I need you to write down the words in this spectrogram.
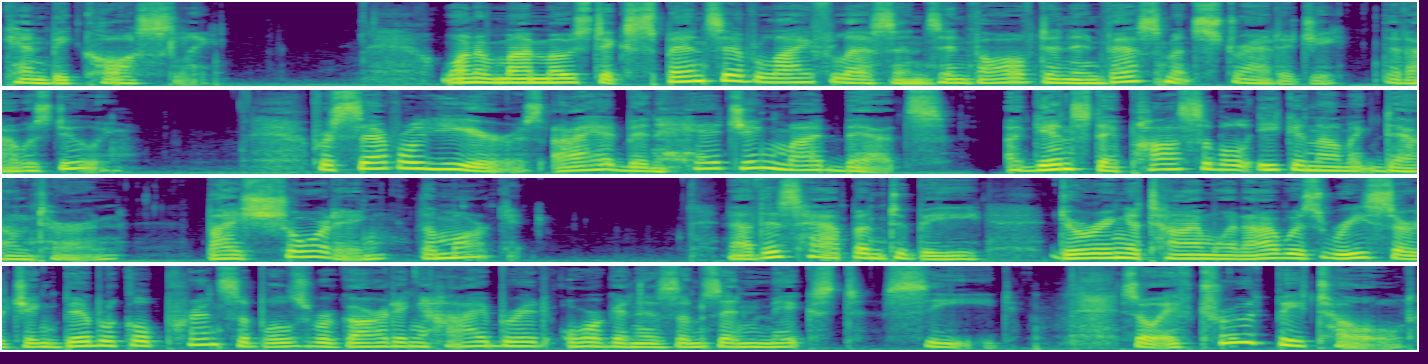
can be costly. One of my most expensive life lessons involved an investment strategy that I was doing. For several years, I had been hedging my bets against a possible economic downturn by shorting the market. Now, this happened to be during a time when I was researching biblical principles regarding hybrid organisms and mixed seed. So, if truth be told,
